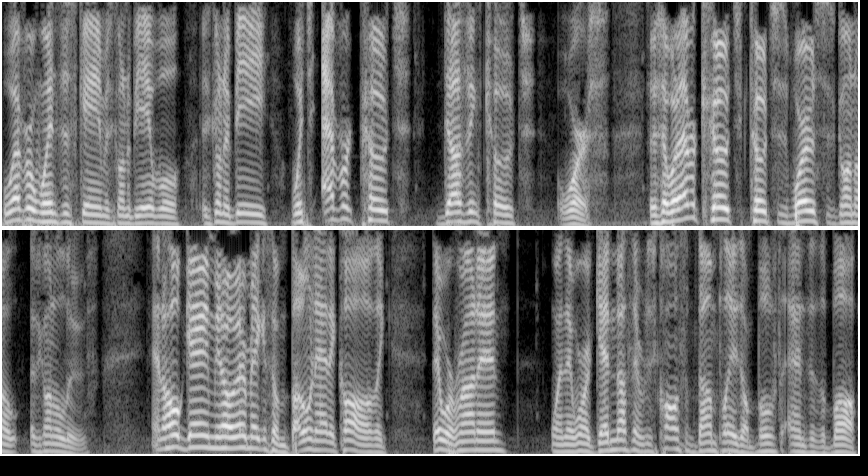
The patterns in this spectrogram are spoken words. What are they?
whoever wins this game is going to be able, is going to be whichever coach doesn't coach worse. So he said, whatever coach coaches worse is going to, is going to lose. And the whole game, you know, they're making some boneheaded calls. Like, they were running when they weren't getting nothing. They were just calling some dumb plays on both ends of the ball,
